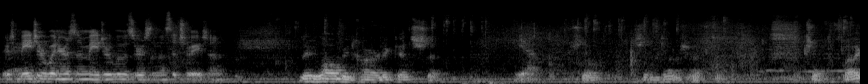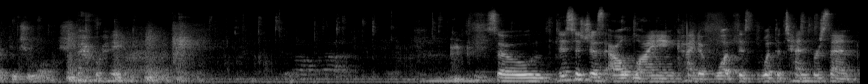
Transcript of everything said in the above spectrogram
there's major winners and major losers in the situation, They've lobbied hard against it, yeah. so sometimes you have to accept the fact that you lost. Right. So this is just outlining kind of what this, what the ten percent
